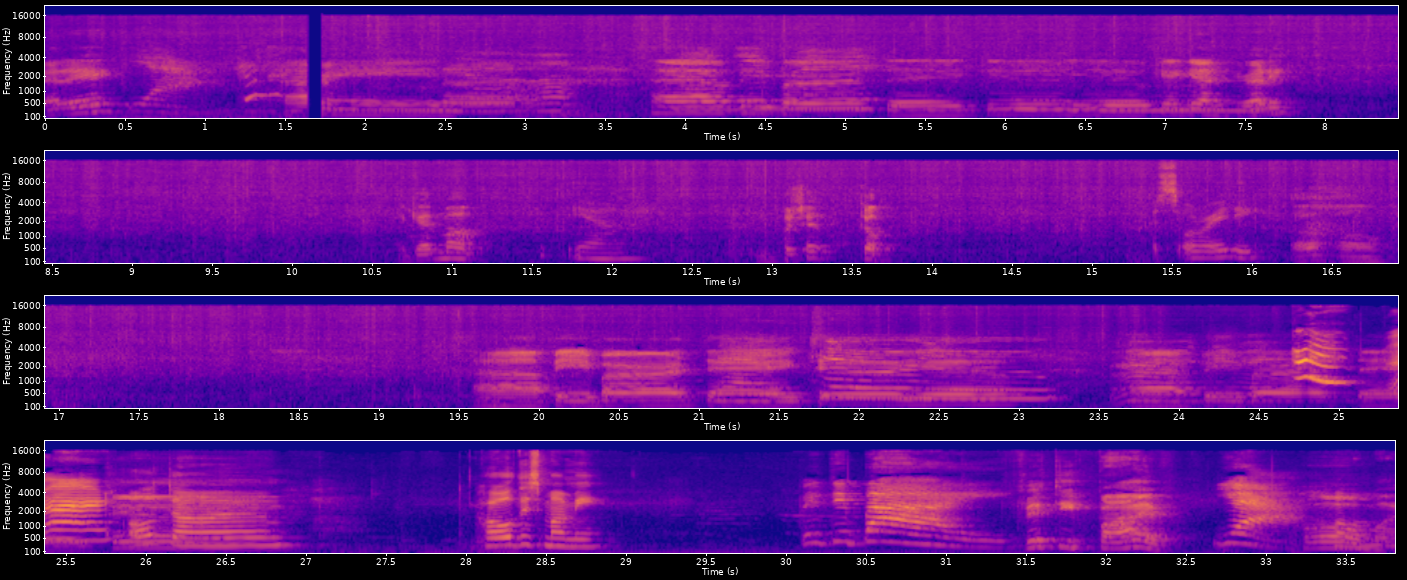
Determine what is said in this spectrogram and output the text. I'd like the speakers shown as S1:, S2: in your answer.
S1: Ready? Yeah. Karina, happy birthday to you. Okay, again. You ready? Again, Mom.
S2: Yeah.
S1: Push it. Go.
S2: It's already.
S1: Uh-oh. Happy birthday to you. Happy birthday to
S2: All done. Hold this, mommy.
S3: 55.
S1: 55.
S3: Yeah.
S1: Oh my.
